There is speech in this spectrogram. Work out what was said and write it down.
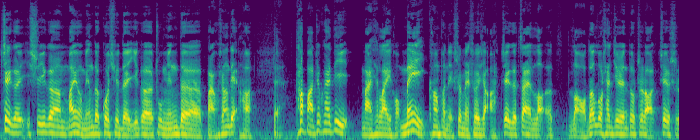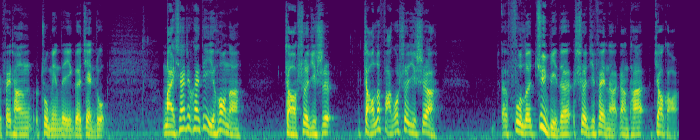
这个是一个蛮有名的过去的一个著名的百货商店哈。对，他把这块地买下来以后，May Company 顺便说一下啊，这个在老老的洛杉矶人都知道，这个是非常著名的一个建筑。买下这块地以后呢，找设计师，找了法国设计师啊，呃，付了巨笔的设计费呢，让他交稿。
